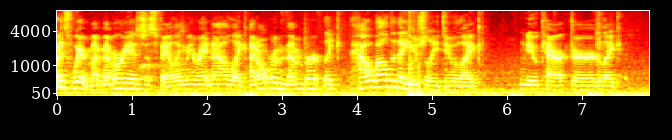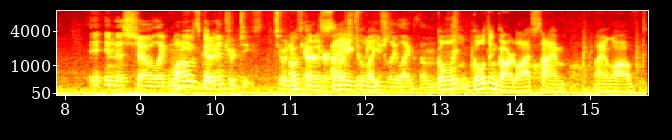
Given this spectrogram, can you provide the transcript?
but it's weird. My memory is just failing me right now. Like I don't remember. Like how well do they usually do like new character like i- in this show? Like when Well, I was get gonna- introduced to a I new was gonna character, how say, much do we like, usually like them? Gold, Golden Guard last time I loved.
